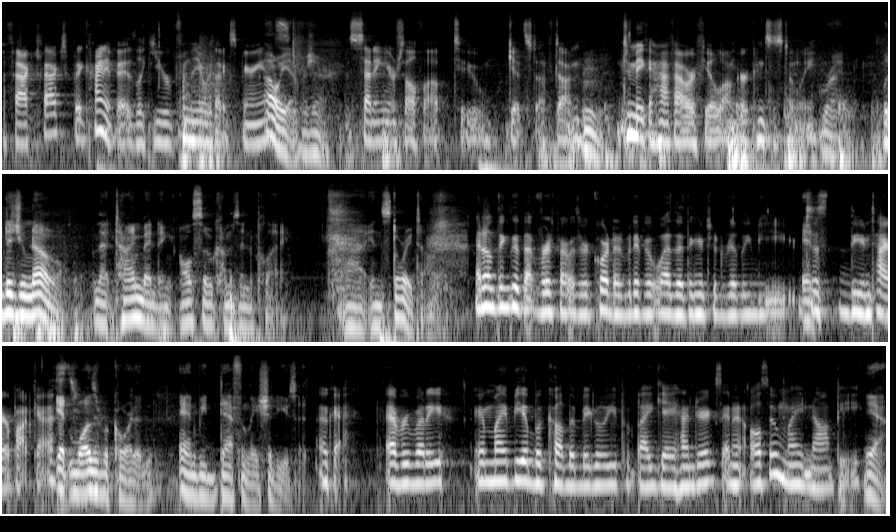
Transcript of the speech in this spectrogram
a fact fact, but it kind of is. Like you're familiar with that experience. Oh yeah, for sure. Setting yourself up to get stuff done to make a half hour feel longer consistently. Right. Well, did you know that time bending also comes into play uh, in storytelling? I don't think that that first part was recorded, but if it was, I think it should really be It- just the entire podcast. It was recorded, and we definitely should use it. Okay. Everybody, it might be a book called The Big Leap by Gay Hendricks, and it also might not be. Yeah.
